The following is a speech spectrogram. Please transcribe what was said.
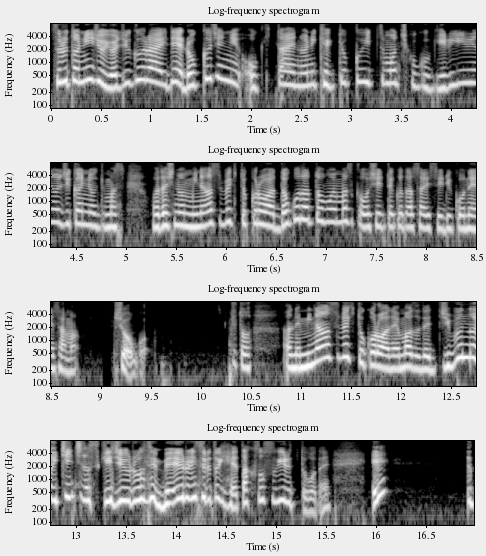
すると24時ぐらいで6時に起きたいのに結局いつも遅刻ギリギリの時間に起きます。私の見直すべきところはどこだと思いますか教えてください、セリコ姉様。正午。ちょっと、あのね、見直すべきところはね、まずね、自分の1日のスケジュールをね、メールにするとき下手くそすぎるってことね。え ?9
